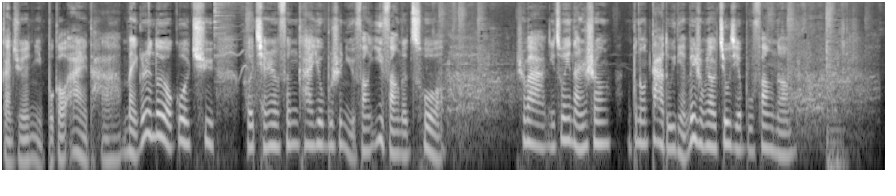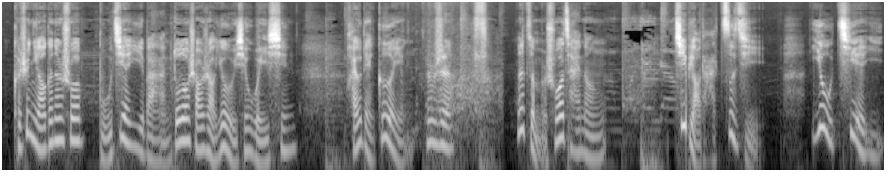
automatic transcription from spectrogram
感觉你不够爱他。每个人都有过去和前任分开，又不是女方一方的错，是吧？你作为男生，你不能大度一点，为什么要纠结不放呢？可是你要跟他说不介意吧，多多少少又有一些违心，还有点膈应，是不是？那怎么说才能既表达自己又介意？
